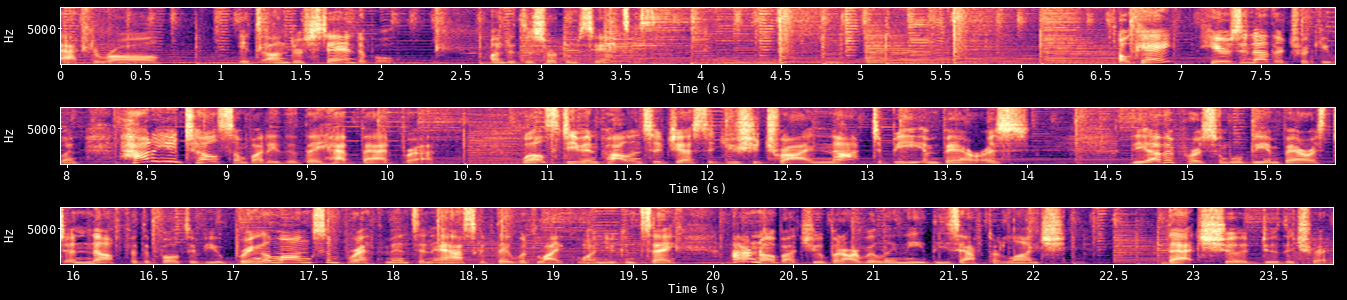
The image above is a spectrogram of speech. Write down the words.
After all, it's understandable under the circumstances. Okay, here's another tricky one. How do you tell somebody that they have bad breath? Well, Stephen Pollan suggested you should try not to be embarrassed. The other person will be embarrassed enough for the both of you. Bring along some breath mints and ask if they would like one. You can say, I don't know about you, but I really need these after lunch. That should do the trick.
